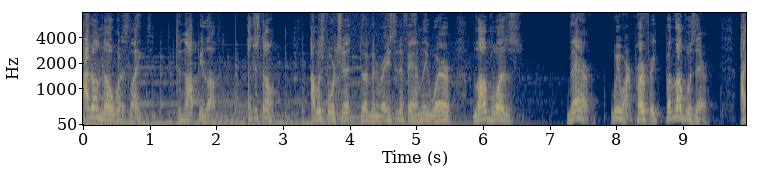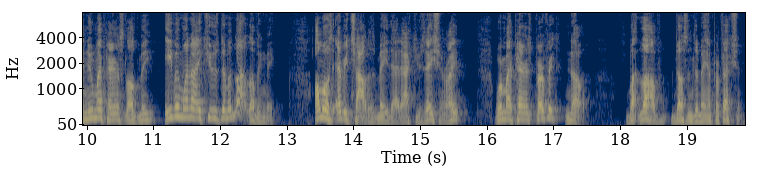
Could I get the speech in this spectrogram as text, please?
I don't know what it's like to not be loved. I just don't. I was fortunate to have been raised in a family where love was there. We weren't perfect, but love was there. I knew my parents loved me, even when I accused them of not loving me. Almost every child has made that accusation, right? Were my parents perfect? No. But love doesn't demand perfection.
